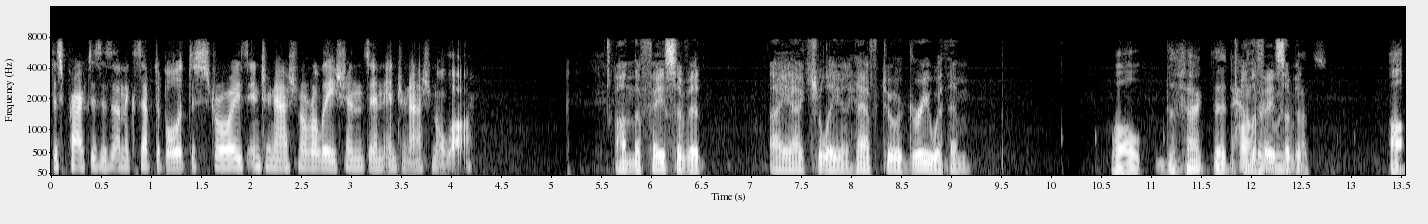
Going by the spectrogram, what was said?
This practice is unacceptable. It destroys international relations and international law. On the face of it, I actually have to agree with him. Well, the fact that how On the face going of it. about,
